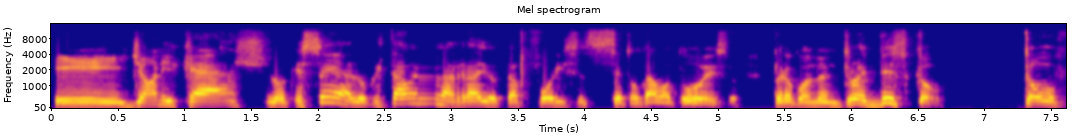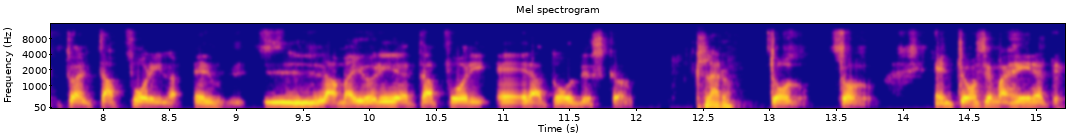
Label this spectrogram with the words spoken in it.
Y Johnny Cash, lo que sea, lo que estaba en la radio top 40 se, tocaba todo eso. Pero cuando entró el disco, todo, todo el top 40, la mayoría del top 40 era todo disco. Claro. Todo, todo. Entonces imagínate,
